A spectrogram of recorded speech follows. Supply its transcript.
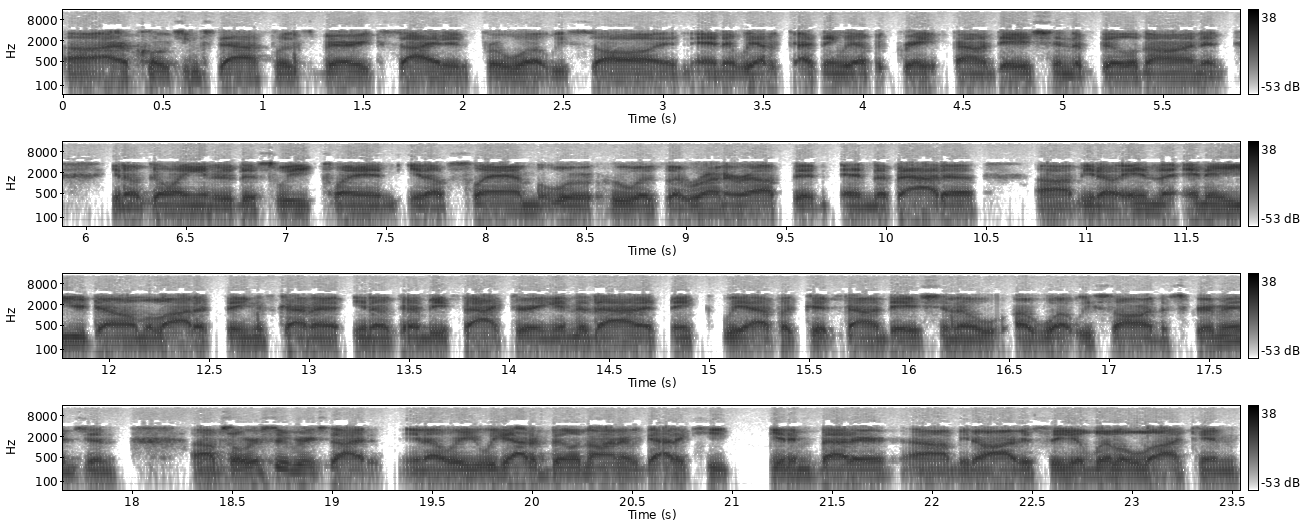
uh, our coaching staff was very excited for what we saw. And, and we have, I think, we have a great foundation to build on. And you know, going into this week playing, you know, Slam, who, who was the runner up in, in Nevada, um, you know in the NAU Dome. A lot of things kind of you know going to be factoring into that. I think we have a good foundation of, of what we saw in the scrimmage, and um, so we're super excited. You know, we we got to build on it. We got to keep getting better. Um, you know, obviously a little luck in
